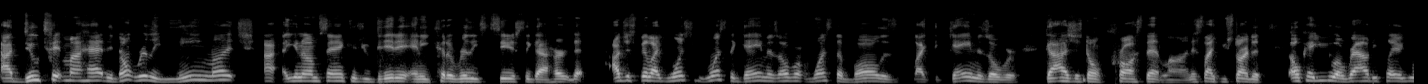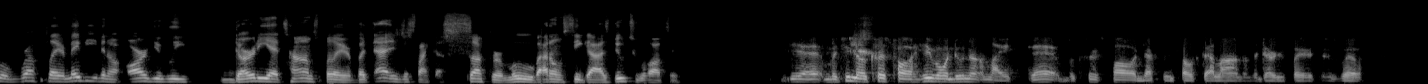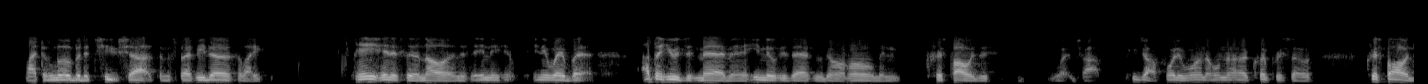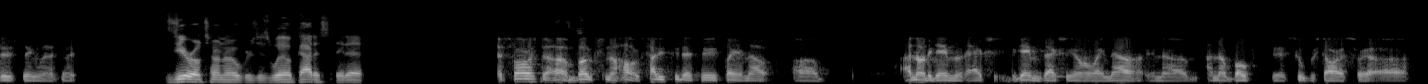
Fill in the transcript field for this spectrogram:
I do tip my hat. It don't really mean much. I, you know what I'm saying? Because you did it, and he could have really seriously got hurt. That I just feel like once once the game is over, once the ball is like the game is over, guys just don't cross that line. It's like you start to okay, you a rowdy player, you a rough player, maybe even an arguably dirty at times player, but that is just like a sucker move. I don't see guys do too often. Yeah, but you know, Chris Paul, he won't do nothing like that. But Chris Paul definitely toast that line of a dirty player as well. Like a little bit of cheap shots and the stuff he does. Like he ain't innocent and all in this any anyway. But I think he was just mad, man. He knew his ass was going home, and Chris Paul was just what dropped. He dropped 41 on the uh, Clippers. So Chris Paul did his thing last night. Zero turnovers as well. Got to say that. As far as the uh, Bucks and the Hawks, how do you see that series playing out? Uh, I know the game is actually the game is actually on right now, and uh, I know both the superstars for uh,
